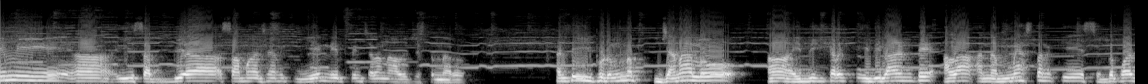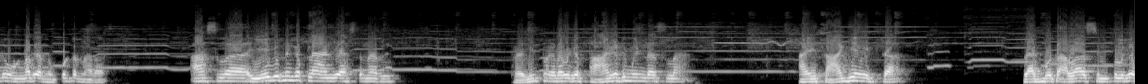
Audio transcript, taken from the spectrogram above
ఏమి ఆ, ఈ సభ్య సమాజానికి ఏం నేర్పించాలని ఆలోచిస్తున్నారు? అంటే ఇప్పుడున్న జనాలు ఇది కరెక్ట్ ఇది ఇలా అంటే అలా అని నమ్మేస్తానికి సిద్ధపాటు ఉన్నది అనుకుంటున్నారా? అసలు ఏ విధంగా ప్లాన్ చేస్తున్నారు? ప్రవీణ్ పగడాల గారు తాగటం ఏంటి అసలు? ఆయన తాగే వ్యక్త? లేకపోతే అలా సింపుల్గా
